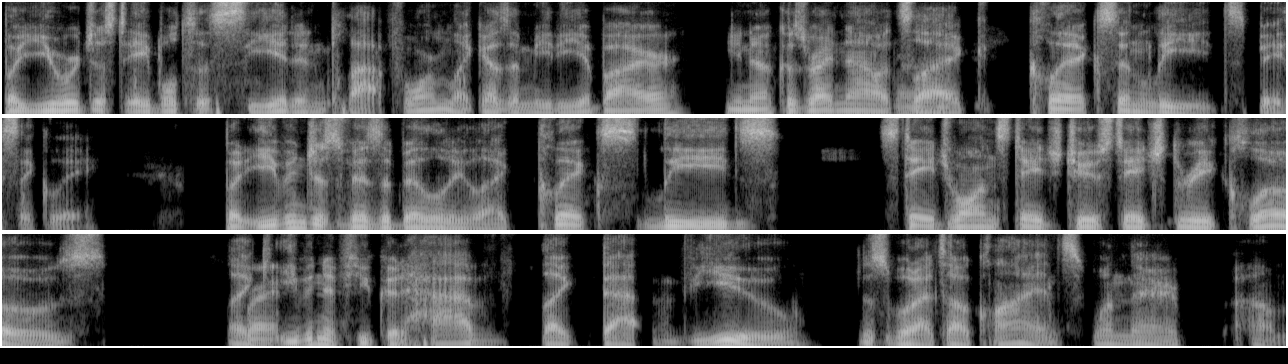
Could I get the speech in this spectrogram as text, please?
but you were just able to see it in platform, like as a media buyer, you know, because right now it's right. like clicks and leads, basically. But even just visibility, like clicks, leads, stage one, stage two, stage three, close. Like right. even if you could have like that view, this is what I tell clients when they're um,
